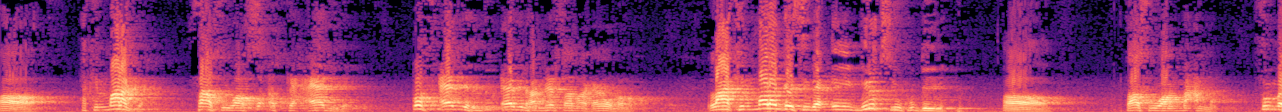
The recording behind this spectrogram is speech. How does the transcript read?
آه. لكن ملك صاف وصحك عادي قف عادي هدو عادي لها الناس لكن لك السيده البرقس يكون آه. Taas waa macno uma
